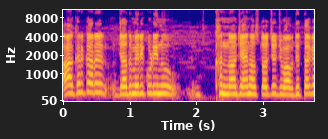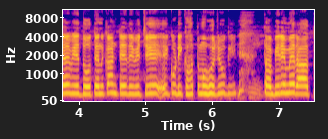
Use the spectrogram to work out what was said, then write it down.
ਆਖਰਕਾਰ ਜਦ ਮੇਰੀ ਕੁੜੀ ਨੂੰ ਖੰਨਾ ਜੈਨ ਹਸਪਤਾਲ 'ਚ ਜਵਾਬ ਦਿੱਤਾ ਗਿਆ ਵੀ ਇਹ 2-3 ਘੰਟੇ ਦੇ ਵਿੱਚ ਇਹ ਇਹ ਕੁੜੀ ਖਤਮ ਹੋ ਜਾਊਗੀ, ਤਾਂ ਵੀਰੇ ਮੈਂ ਰਾਤ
